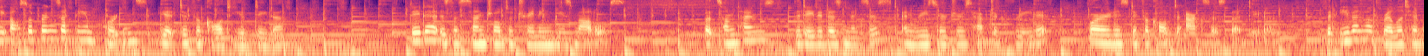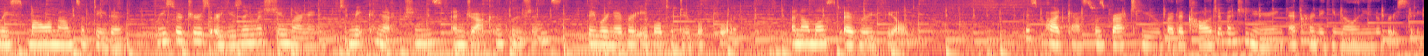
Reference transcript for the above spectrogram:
He also brings up the importance yet difficulty of data. Data is essential to training these models, but sometimes the data doesn't exist and researchers have to create it, or it is difficult to access that data. But even with relatively small amounts of data, researchers are using machine learning to make connections and draw conclusions they were never able to do before, in almost every field. This podcast was brought to you by the College of Engineering at Carnegie Mellon University.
